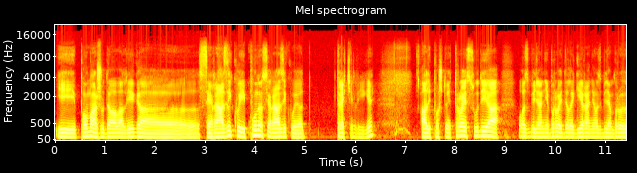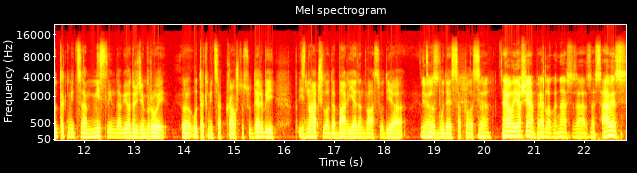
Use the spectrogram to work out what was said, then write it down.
i pomažu da ova liga se razlikuje i puno se razlikuje od treće lige ali pošto je troje sudija, ozbiljan je broj delegiranja, ozbiljan broj utakmica, mislim da bi određen broj uh, utakmica kao što su derbi iznačilo da bar jedan, dva sudija yes. bude sa kolesa. Yeah. Evo još jedan predlog od nas za, za Savez,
